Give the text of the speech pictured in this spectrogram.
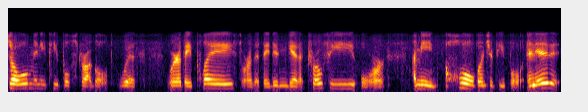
so many people struggled with where they placed or that they didn't get a trophy or I mean a whole bunch of people and it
